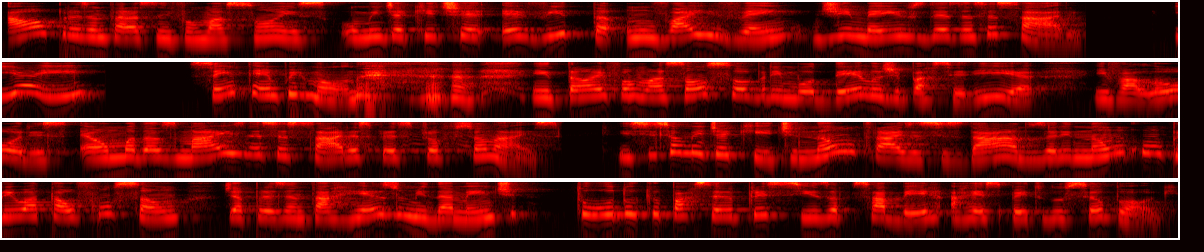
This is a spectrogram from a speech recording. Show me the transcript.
Ao apresentar essas informações, o Media Kit evita um vai e vem de e-mails desnecessário. E aí, sem tempo, irmão, né? então, a informação sobre modelos de parceria e valores é uma das mais necessárias para esses profissionais. E se seu Media Kit não traz esses dados, ele não cumpriu a tal função de apresentar resumidamente tudo o que o parceiro precisa saber a respeito do seu blog.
